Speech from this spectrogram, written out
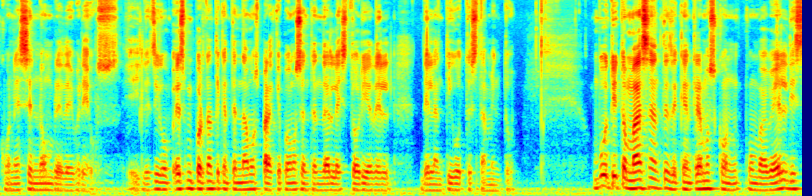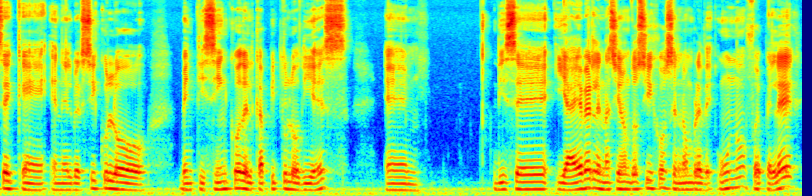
con ese nombre de hebreos. Y les digo, es importante que entendamos para que podamos entender la historia del, del Antiguo Testamento. Un puntito más antes de que entremos con, Babel, dice que en el versículo 25 del capítulo 10, em, dice, y a Eber le nacieron dos hijos, el nombre de uno fue Peleg,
